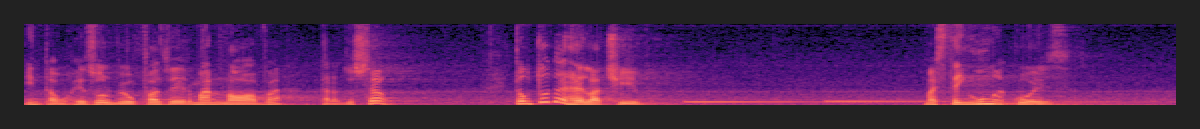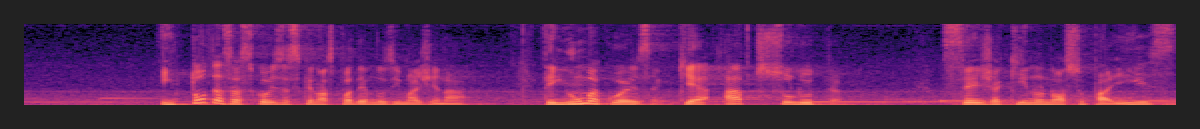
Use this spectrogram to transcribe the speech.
Então resolveu fazer uma nova tradução. Então tudo é relativo. Mas tem uma coisa. Em todas as coisas que nós podemos imaginar, tem uma coisa que é absoluta. Seja aqui no nosso país,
